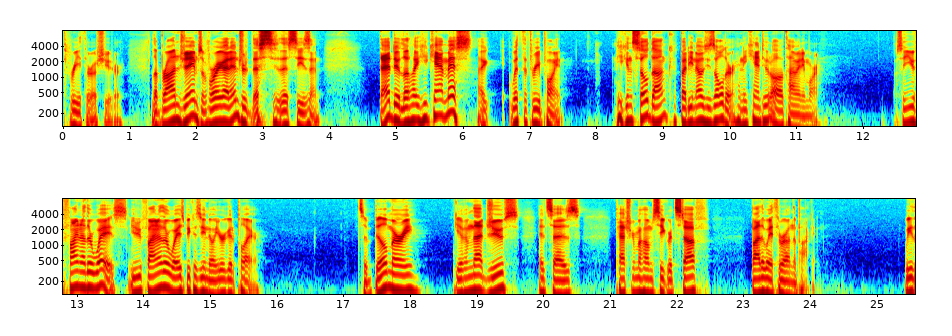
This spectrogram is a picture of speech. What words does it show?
three throw shooter. LeBron James, before he got injured this this season, that dude looked like he can't miss like with the three point. He can still dunk, but he knows he's older and he can't do it all the time anymore. So you find other ways. You find other ways because you know you're a good player. So Bill Murray Give him that juice. It says Patrick Mahomes secret stuff. By the way, throw in the pocket. We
